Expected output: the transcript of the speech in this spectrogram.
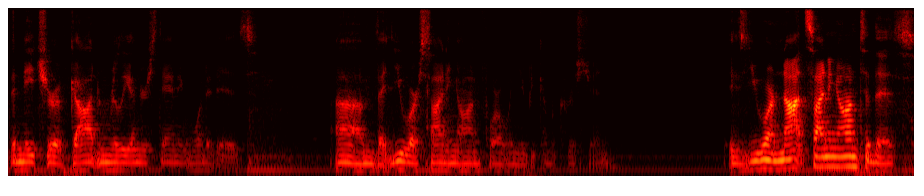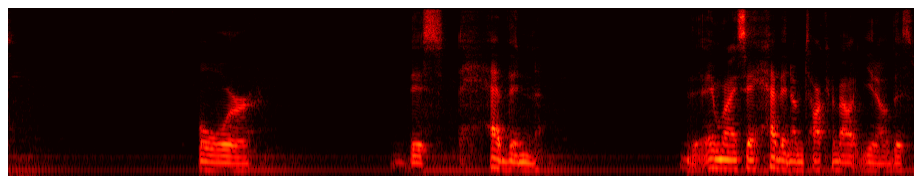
the nature of God and really understanding what it is um, that you are signing on for when you become a Christian. Is you are not signing on to this for this heaven. And when I say heaven, I'm talking about you know this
